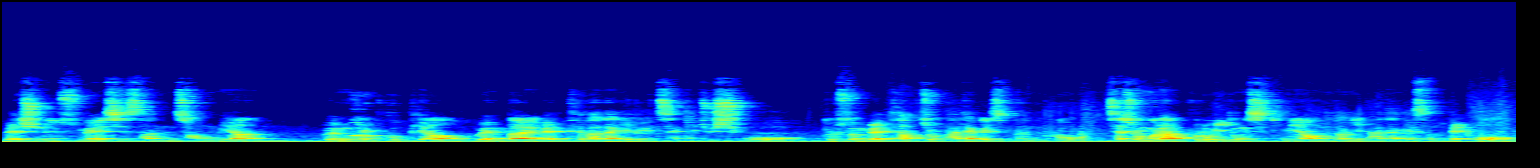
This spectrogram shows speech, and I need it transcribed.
내쉬는 숨에 시선 정면 왼무릎 굽혀 왼발 매트 바닥에 밀착해 주시고 두 손 매트 앞쪽 바닥을 짚은 후 체중을 앞으로 이동시키며 엉덩이 바닥에서 떼고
